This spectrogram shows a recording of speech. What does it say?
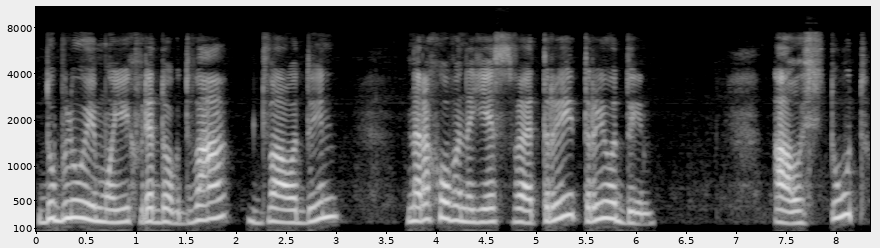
Дублюємо їх в рядок 2, 2, 1. Нараховане ЄСВ 3, 3, 1. А ось тут,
